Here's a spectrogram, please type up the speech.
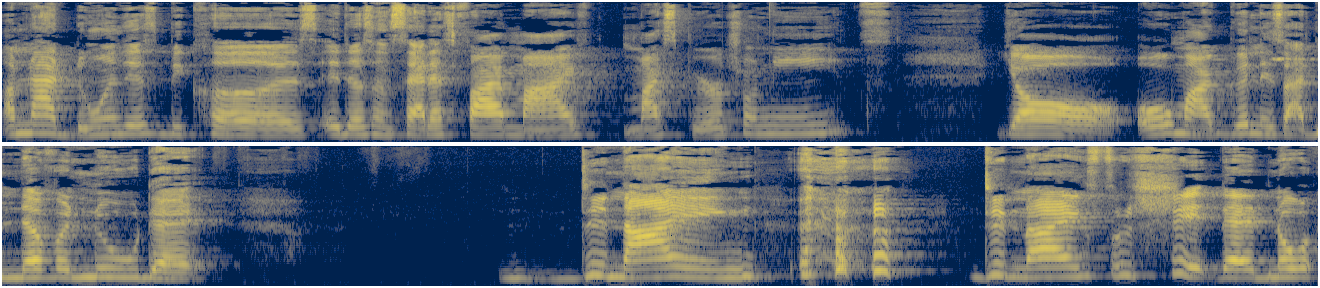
I'm not doing this because it doesn't satisfy my my spiritual needs. Y'all oh my goodness i never knew that denying denying some shit that no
